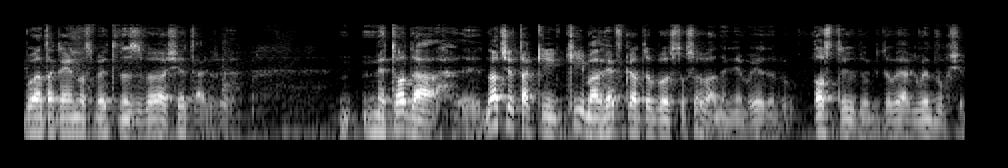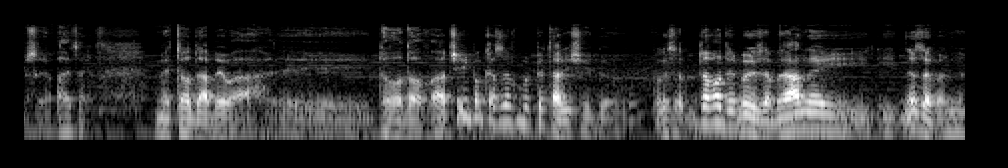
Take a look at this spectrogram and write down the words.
była taka jedna z metod, nazywała się tak, że metoda, znaczy taki kij, marchewka to było stosowane, nie, bo jeden był ostry, drugi to jak we dwóch się psują, ale tak metoda była yy, dowodowa, czyli pokazał, pytali się go, pokazał, dowody były zebrane i, i no zobacz, no,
